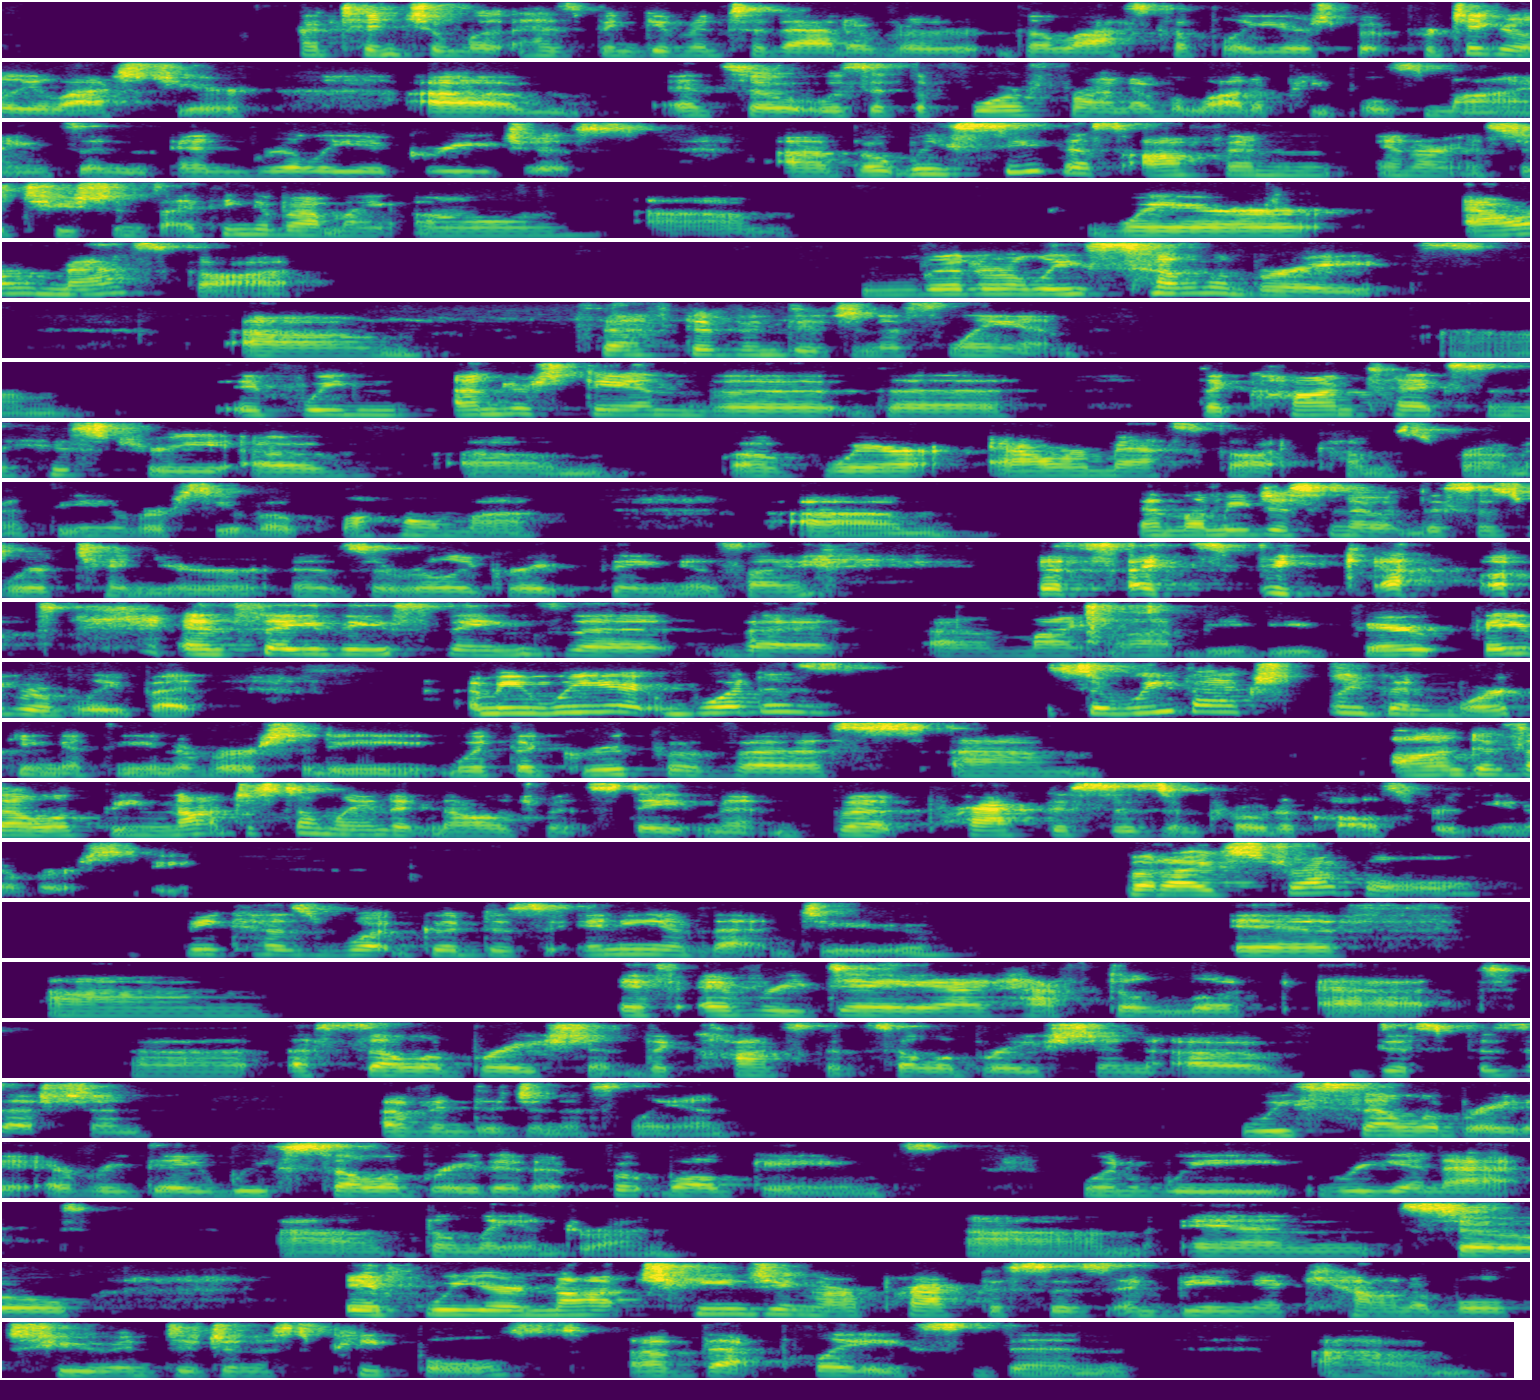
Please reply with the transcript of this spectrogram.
attention has been given to that over the last couple of years, but particularly last year. Um, and so it was at the forefront of a lot of people's minds and, and really egregious. Uh, but we see this often in our institutions. I think about my own, um, where our mascot literally celebrates um, theft of indigenous land. Um, if we understand the the the context and the history of um, of where our mascot comes from at the University of Oklahoma, um, and let me just note this is where tenure is a really great thing as I as I speak out and say these things that that uh, might not be viewed very favorably. But I mean, we what is so we've actually been working at the university with a group of us um, on developing not just a land acknowledgement statement, but practices and protocols for the university. But I struggle because what good does any of that do if um, if every day I have to look at uh, a celebration, the constant celebration of dispossession of indigenous land. We celebrate it every day. We celebrate it at football games when we reenact uh, the land run. Um, and so, if we are not changing our practices and being accountable to Indigenous peoples of that place, then um,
